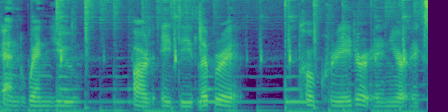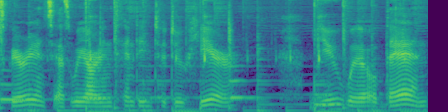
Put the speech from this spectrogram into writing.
And when you are a deliberate co creator in your experience, as we are intending to do here, you will then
